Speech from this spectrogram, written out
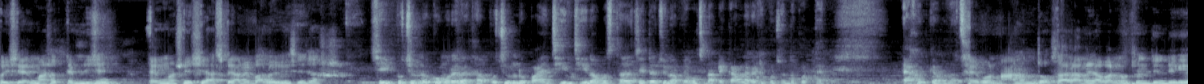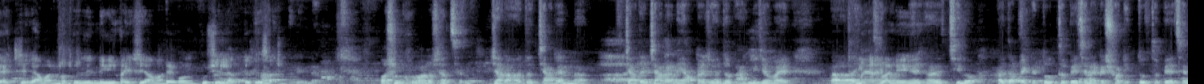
হয়েছে এক মাসের টাইম দিয়েছে এক মাস হয়েছে আজকে আমি ভালো হয়েছে স্যার। সেই প্রচণ্ড কোমরে ব্যথা প্রচণ্ড পায়ে ঝিনঝিন অবস্থা যেটার জন্য আপনি বলছেন আপনি কান্নাকাটি পর্যন্ত করতেন। এখন কেমন আছে? এখন আনন্দ স্যার। আমি আবার নতুন জিন্দিগি আছি আমার নতুন জিন্দিগি পাইছি আমার এখন খুশি লাগতেছে স্যার। আলহামদুলিল্লাহ। অসংখ্য মানুষ আছেন যারা হয়তো জানেন না যাদের জানা নেই। আপনার হয়তো ভাগ্নি জামাইয়ের মেহরবানি। ছিল হয়তো আপনি একটা তথ্য পেয়েছেন একটা সঠিক তথ্য পেয়েছেন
